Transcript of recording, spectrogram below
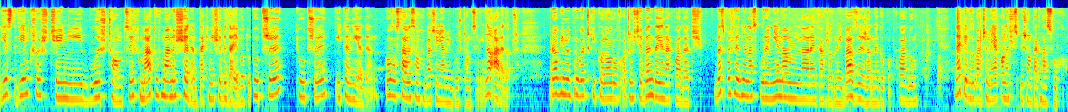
jest większość cieni błyszczących. Matów mamy 7, tak mi się wydaje, bo tu, tu 3, tu 3 i ten jeden. Pozostałe są chyba cieniami błyszczącymi. No ale dobrze. Robimy próbeczki kolorów. Oczywiście będę je nakładać bezpośrednio na skórę. Nie mam na rękach żadnej bazy, żadnego podkładu. Najpierw zobaczymy, jak one się spiszą tak na sucho.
